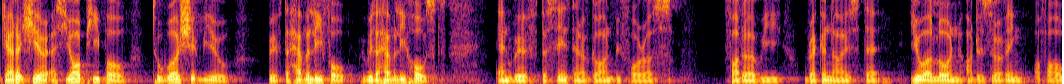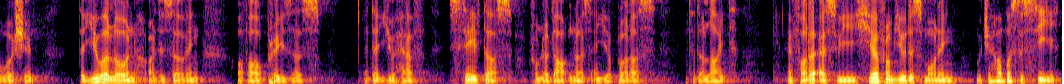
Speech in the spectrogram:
gathered here as your people to worship you with the heavenly, fo- with the heavenly host and with the saints that have gone before us. Father, we recognize that you alone are deserving of our worship, that you alone are deserving of our praises, and that you have saved us from the darkness and you have brought us into the light. And Father, as we hear from you this morning, would you help us to see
